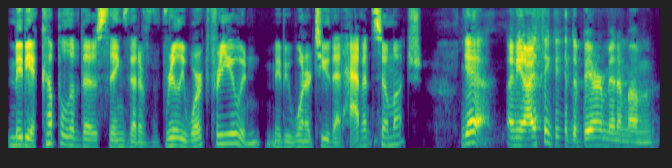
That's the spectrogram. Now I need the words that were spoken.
maybe a couple of those things that have really worked for you and maybe one or two that haven't so much? Yeah. I mean, I think at the bare minimum,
